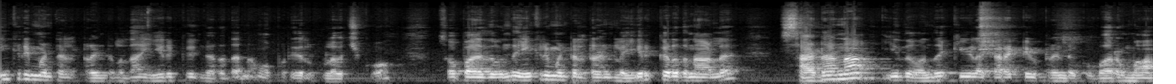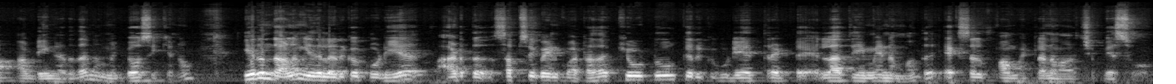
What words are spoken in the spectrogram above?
இன்க்ரிமெண்டல் ட்ரெண்டில் தான் இருக்குங்கிறத நம்ம புரிதலுக்குள்ள வச்சுக்குவோம். ஸோ இப்போ இது வந்து இன்க்ரிமெண்டல் ட்ரெண்டில் இருக்கிறதுனால சடனாக இது வந்து கீழே கரெக்டிவ் ட்ரெண்டுக்கு வருமா அப்படிங்கிறத நம்ம யோசிக்கணும். இருந்தாலும் இதுல இருக்கக்கூடிய அடுத்த சப்சிக்வெண்ட் குவார்ட்டர் அதாவது கியூ டூக்கு இருக்கக்கூடிய த்ரெட் எல்லாத்தையுமே நம்ம வந்து எக்ஸல் ஃபார்மேட்டில் நம்ம வச்சு பேசுவோம்.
